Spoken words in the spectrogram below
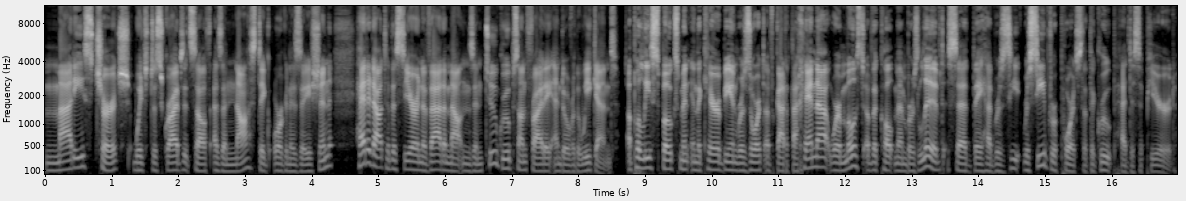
Maris Church, which describes itself as a Gnostic organization, headed out to the Sierra Nevada mountains in two groups on Friday and over the weekend. A police spokesman in the Caribbean resort of Cartagena, where most of the cult members lived, said they had rece- received reports that the group had disappeared.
